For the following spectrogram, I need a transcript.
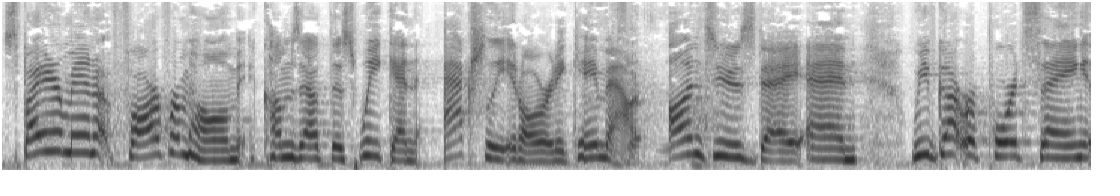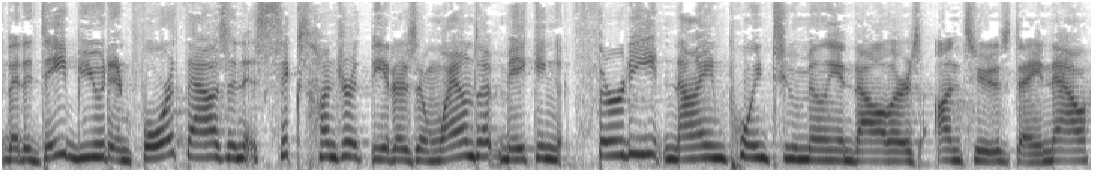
Spider-Man Far From Home comes out this weekend. Actually, it already came out on Tuesday, and we've got reports saying that it debuted in 4,600 theaters and wound up making $39.2 million on Tuesday. Now,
